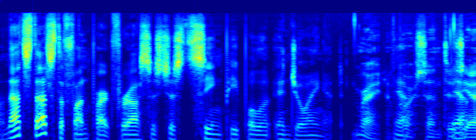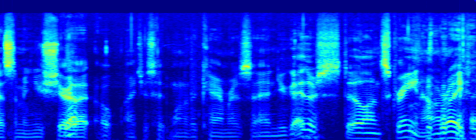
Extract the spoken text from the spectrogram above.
and that's that's the fun part for us is just seeing people enjoying it Right, of Yeah. course, enthusiasm, and you share Yep. that. Oh, I just hit one of the cameras, and you guys are still on screen. All right.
